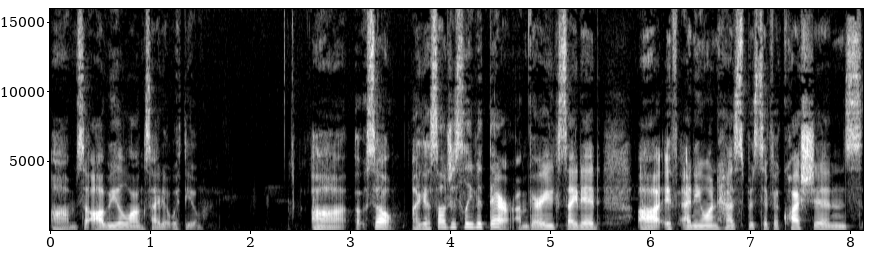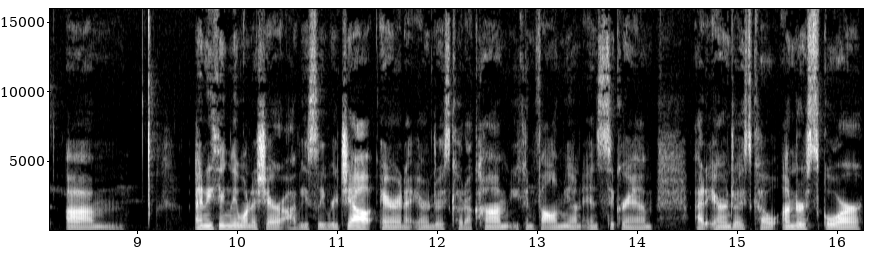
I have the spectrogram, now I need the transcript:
Um, so I'll be alongside it with you. Uh, so I guess I'll just leave it there. I'm very excited. Uh, if anyone has specific questions, um, anything they want to share, obviously reach out, Erin at erinjoyceco.com. You can follow me on Instagram at erinjoyceco underscore.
